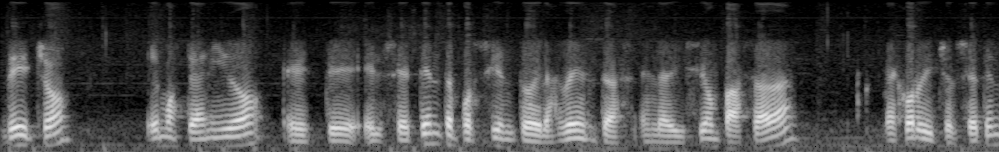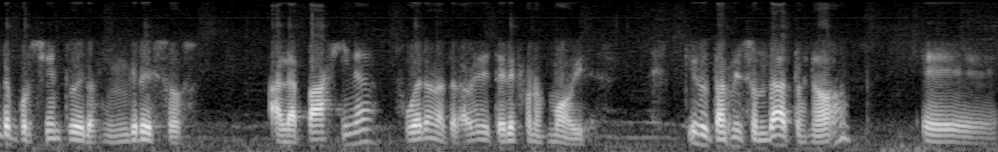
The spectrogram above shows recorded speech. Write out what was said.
De hecho, hemos tenido este, el 70% de las ventas en la edición pasada, mejor dicho, el 70% de los ingresos a la página fueron a través de teléfonos móviles. Que eso también son datos, ¿no? Eh,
